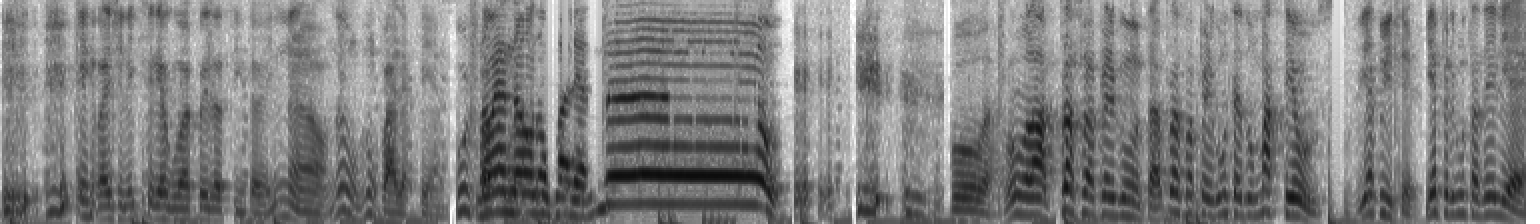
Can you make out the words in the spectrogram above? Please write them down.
Eu imaginei que seria alguma coisa assim também. Não, não, não vale a pena. Por favor. Não é não, não vale. É não! Boa. Vamos lá, próxima pergunta. A próxima pergunta é do Matheus, via Twitter. E a pergunta dele é:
